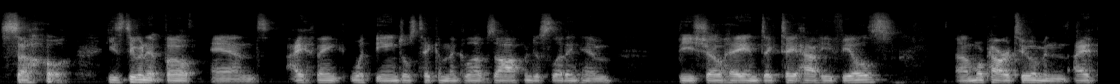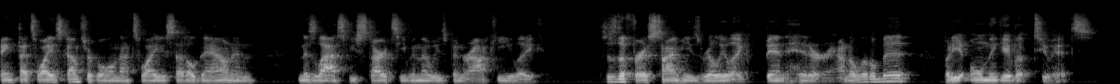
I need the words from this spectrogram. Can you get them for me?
So he's doing it both. And I think with the Angels taking the gloves off and just letting him be Shohei and dictate how he feels, uh, more power to him. And I think that's why he's comfortable and that's why he settled down. And in his last few starts, even though he's been rocky, like this is the first time he's really like been hit around a little bit, but he only gave up two hits.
